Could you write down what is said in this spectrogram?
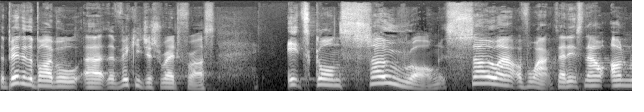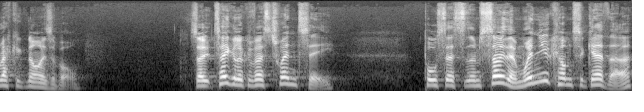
The bit of the Bible uh, that Vicky just read for us, it's gone so wrong, so out of whack that it's now unrecognizable. So take a look at verse 20. Paul says to them, So then, when you come together,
